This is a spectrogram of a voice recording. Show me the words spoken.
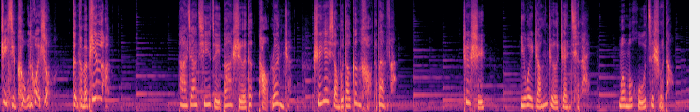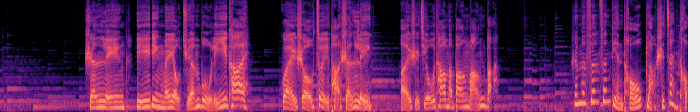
这些可恶的怪兽，跟他们拼了！”大家七嘴八舌的讨论着，谁也想不到更好的办法。这时，一位长者站起来，摸摸胡子说道。神灵一定没有全部离开，怪兽最怕神灵，还是求他们帮忙吧。人们纷纷点头表示赞同。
